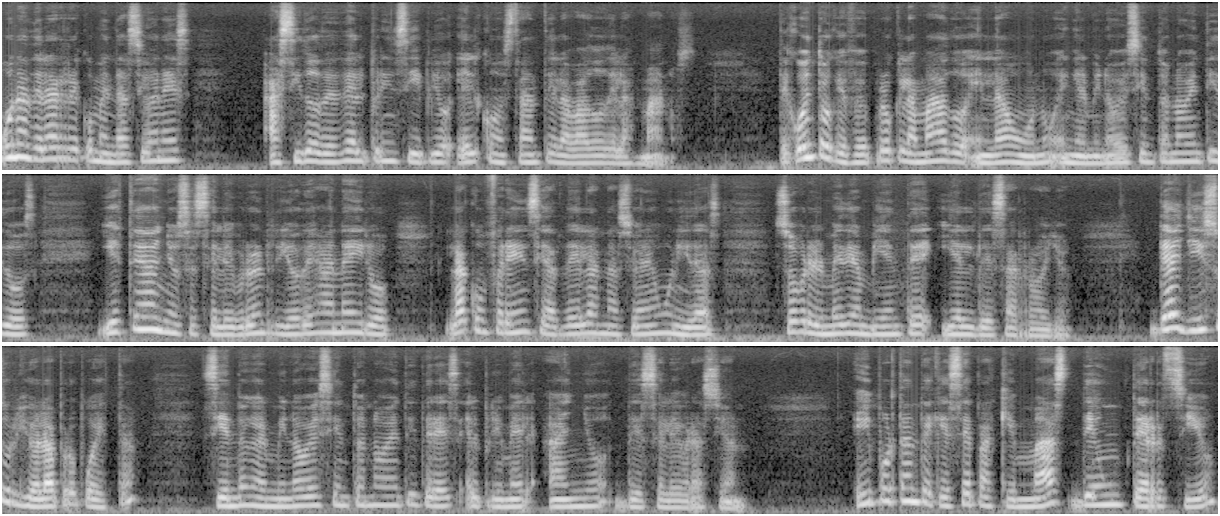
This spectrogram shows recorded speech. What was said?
una de las recomendaciones ha sido desde el principio el constante lavado de las manos. Te cuento que fue proclamado en la ONU en el 1992 y este año se celebró en Río de Janeiro la Conferencia de las Naciones Unidas sobre el Medio Ambiente y el Desarrollo. De allí surgió la propuesta, siendo en el 1993 el primer año de celebración. Es importante que sepas que más de un tercio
